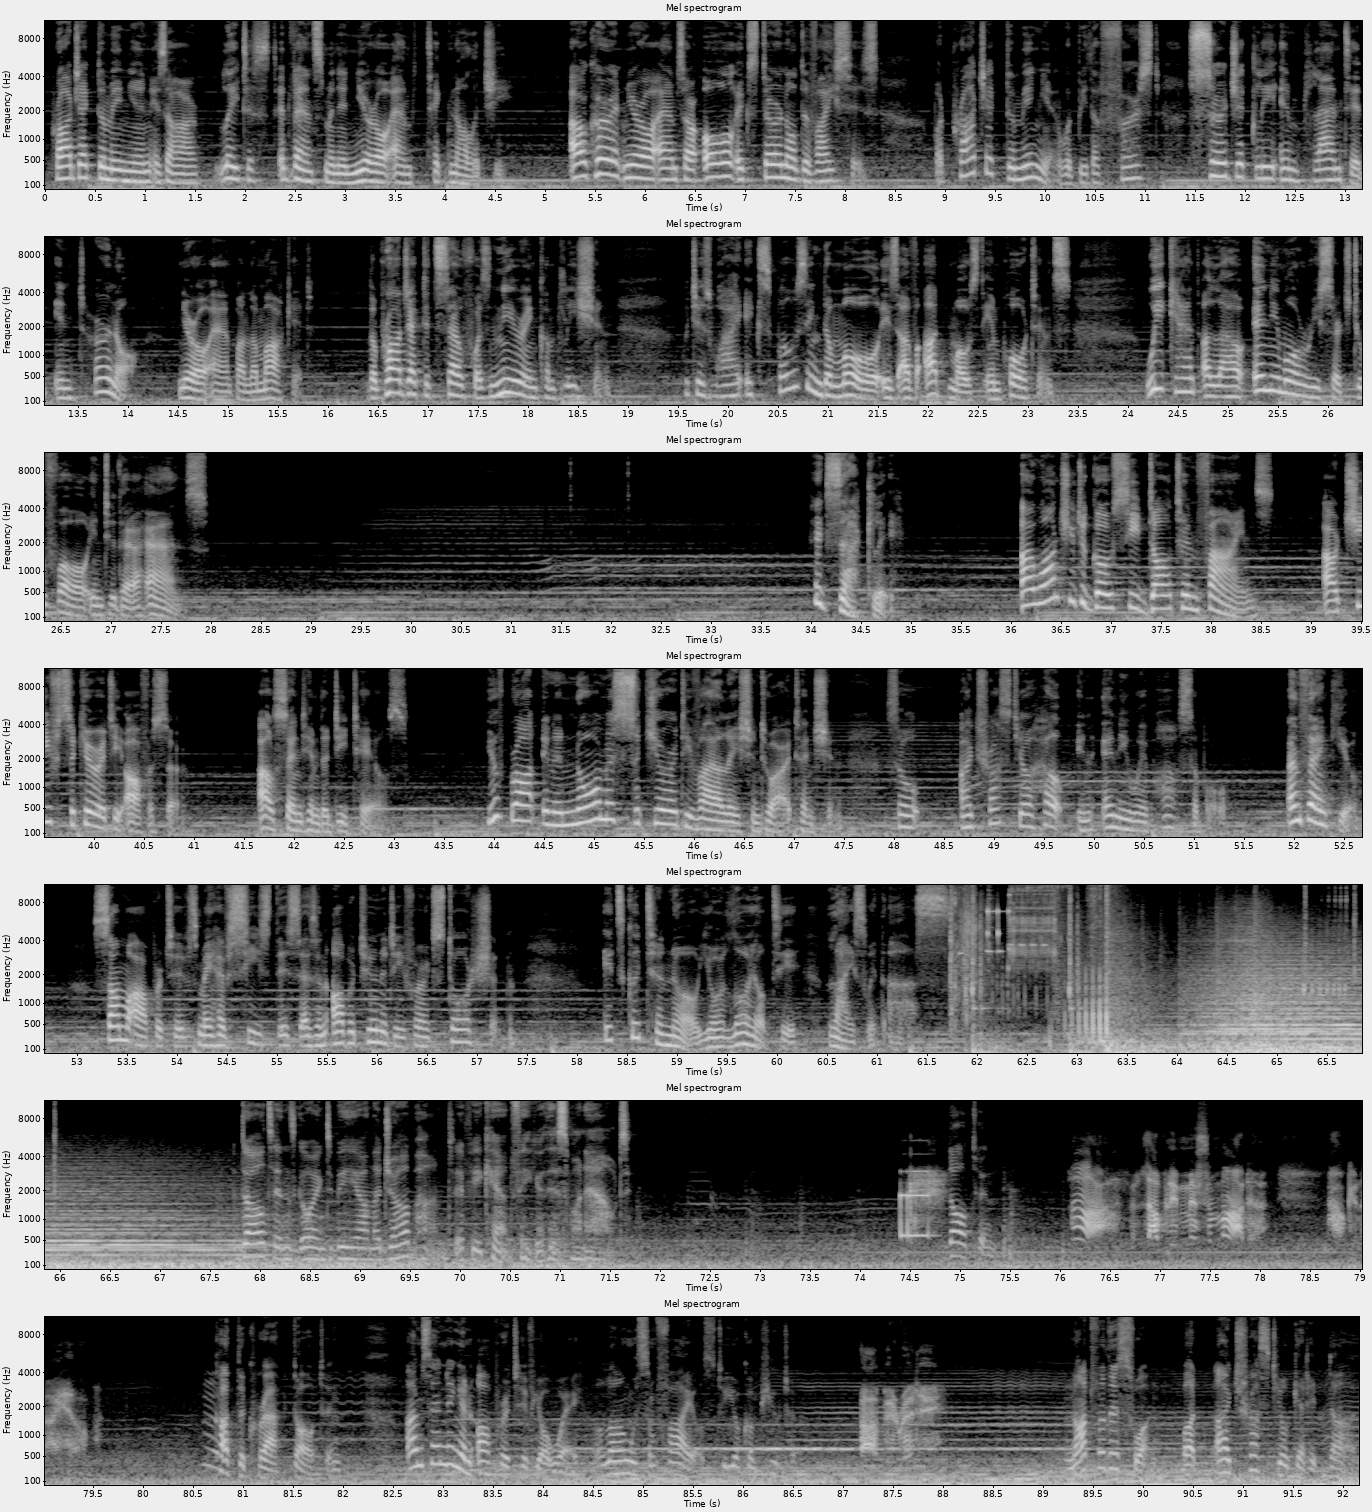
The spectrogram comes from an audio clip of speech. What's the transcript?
Project Dominion is our latest advancement in neuroamp technology. Our current neuroamps are all external devices, but Project Dominion would be the first surgically implanted internal neuroamp on the market. The project itself was nearing completion, which is why exposing the mole is of utmost importance. We can't allow any more research to fall into their hands. Exactly. I want you to go see Dalton Fiennes, our chief security officer. I'll send him the details. You've brought an enormous security violation to our attention, so I trust your help in any way possible. And thank you. Some operatives may have seized this as an opportunity for extortion. It's good to know your loyalty lies with us. Dalton's going to be on the job hunt if he can't figure this one out. Dalton. Ah, the lovely Miss Imada. How can I help? Hmm. Cut the crap, Dalton. I'm sending an operative your way, along with some files to your computer. I'll be ready. Not for this one, but I trust you'll get it done.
